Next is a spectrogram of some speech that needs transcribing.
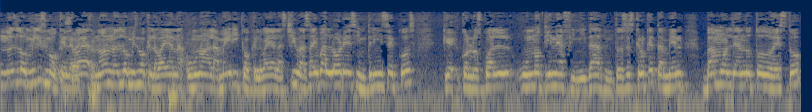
no, es lo mismo que Exacto. le vaya, no, no es lo mismo que le vayan a uno al América o que le vaya a las Chivas. Hay valores intrínsecos que con los cuales uno tiene afinidad. Entonces creo que también va moldeando todo esto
